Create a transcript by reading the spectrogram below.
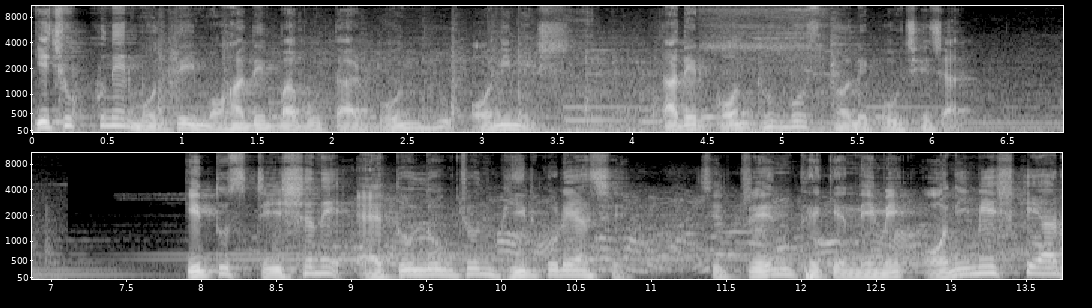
কিছুক্ষণের মধ্যেই মহাদেববাবু তার বন্ধু অনিমেষ তাদের গন্তব্যস্থলে পৌঁছে যান। কিন্তু স্টেশনে এত লোকজন ভিড় করে আছে যে ট্রেন থেকে নেমে অনিমেষকে আর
